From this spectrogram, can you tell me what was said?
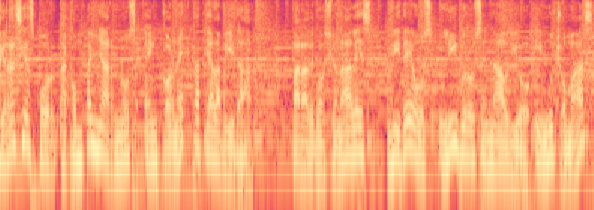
Gracias por acompañarnos en Conéctate a la Vida. Para devocionales, videos, libros en audio y mucho más,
